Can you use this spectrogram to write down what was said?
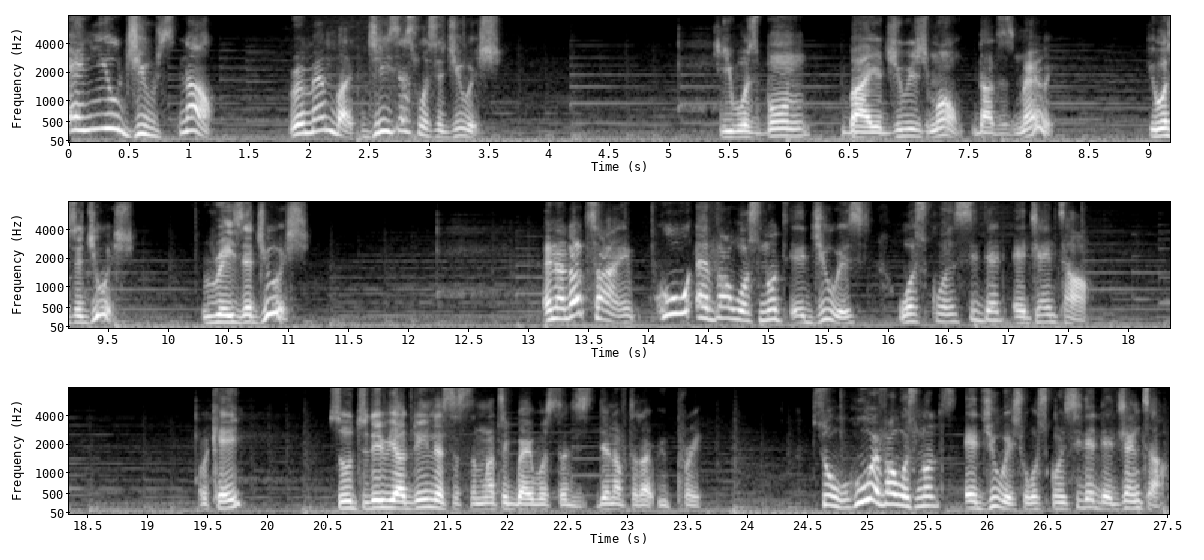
And you Jews, now, remember, Jesus was a Jewish. He was born by a Jewish mom, that is Mary. He was a Jewish, raised a Jewish. And at that time, whoever was not a Jewish was considered a Gentile. Okay? So today we are doing a systematic Bible studies. Then after that, we pray. So whoever was not a Jewish was considered a Gentile.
